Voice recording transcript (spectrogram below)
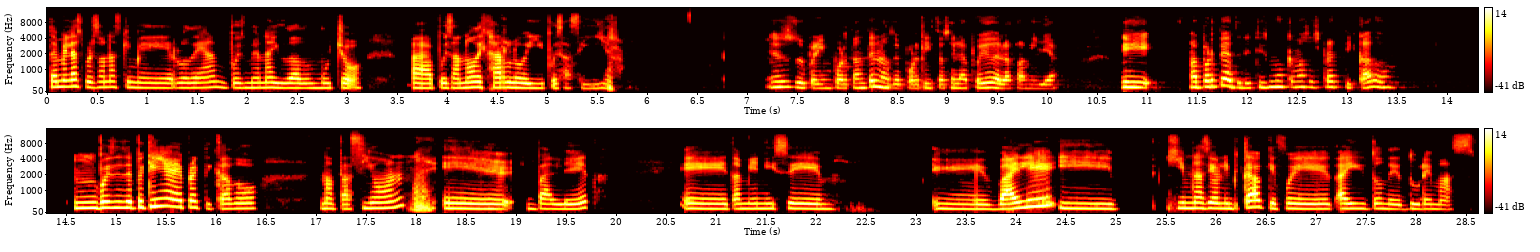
también las personas que me rodean pues me han ayudado mucho a pues a no dejarlo y pues a seguir. Eso es súper importante en los deportistas, el apoyo de la familia. Y aparte de atletismo, ¿qué más has practicado? Mm, pues desde pequeña he practicado natación, eh, ballet, eh, también hice eh, baile y gimnasia olímpica, que fue ahí donde duré más.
